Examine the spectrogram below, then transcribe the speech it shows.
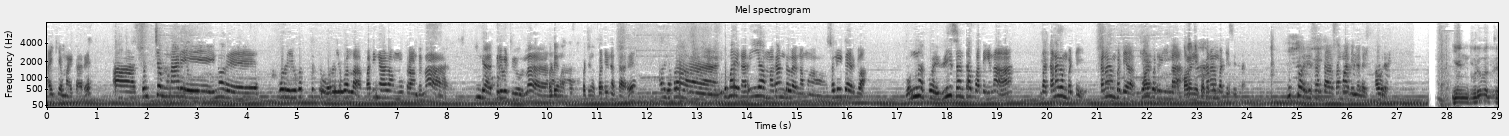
ஐக்கியம் ஆயிட்டாரு. கொஞ்சம் முன்னாடி இன்னொரு ஒரு யுகத்துக்கு ஒரு யுகம் பதினேழாம் நூற்றாண்டுனா இங்க திருவெற்றியூர்ல பட்டினத்தார். அதுக்கப்புறம் இது மாதிரி நிறைய மகான்களை நம்ம சொல்லிட்டே இருக்கலாம். ஒண்ணு இப்போ ரீசெண்டா பாத்தீங்கன்னா இந்த கனகம்பட்டி கனகம்பட்டியா கேள்விப்பட்டிருக்கீங்களா. கனகம்பட்டி சித்தன் இப்போ ரீசெண்டா சமாதி நிலை அவரு. என் குருவுக்கு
